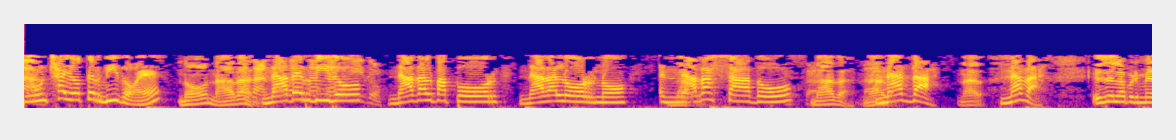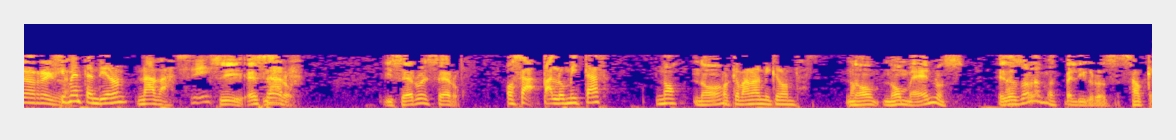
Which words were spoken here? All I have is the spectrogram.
ni un chayote hervido, ¿eh? No, nada. Nada. Nada, hervido, hervido. nada al vapor, nada al horno, nada, Nada. asado, Nada, nada. nada, nada. nada. Esa es la primera regla. ¿Sí me entendieron? Nada. Sí. Sí, es Nada. cero. Y cero es cero. O sea, palomitas, no. No. Porque van al microondas. No, no menos. Esas son las más peligrosas. Ok.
